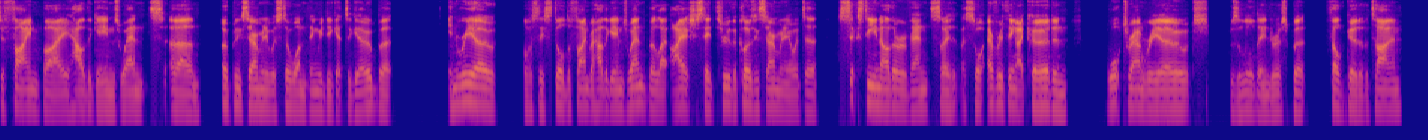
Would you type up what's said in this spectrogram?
defined by how the games went. Um, opening ceremony was still one thing we did get to go, but in Rio, obviously still defined by how the games went. But like I actually stayed through the closing ceremony. I went to 16 other events. I, I saw everything I could and walked around Rio, which was a little dangerous, but felt good at the time.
